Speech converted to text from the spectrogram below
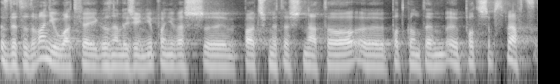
zdecydowanie ułatwia jego znalezienie, ponieważ e, patrzmy też na to pod kątem potrzeb sprawcy.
